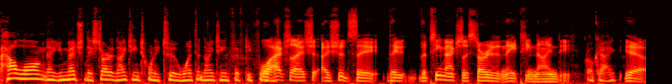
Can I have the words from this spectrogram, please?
how long? Now you mentioned they started in 1922, went to 1954. Well, actually, I should I should say they the team actually started in 1890. Okay. Yeah,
